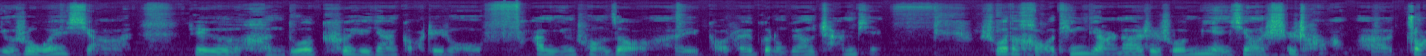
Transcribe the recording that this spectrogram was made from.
有时候我也想啊，这个很多科学家搞这种发明创造，还搞出来各种各样的产品，说的好听点呢，是说面向市场啊，抓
